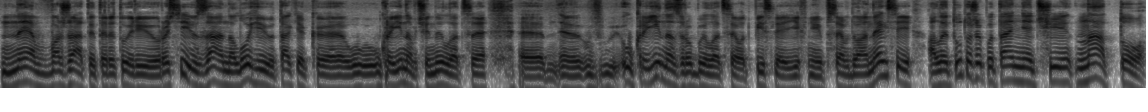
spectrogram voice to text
не вважати територією Росії за аналогією, так як е, Україна вчинила це е, е, Україна зробила це от після їхньої псевдоанексії. Але тут уже питання, чи НАТО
